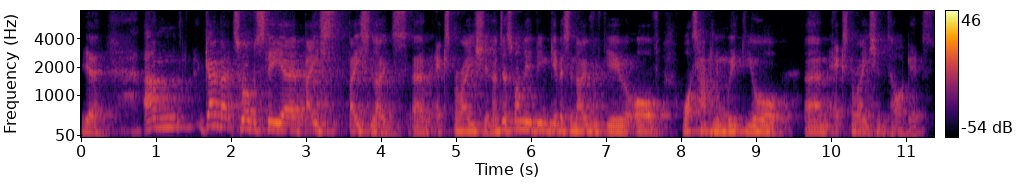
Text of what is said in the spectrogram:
Yeah. Um, going back to obviously uh, base base loads um, exploration, I just wondered if you can give us an overview of what's happening with your um, exploration targets.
